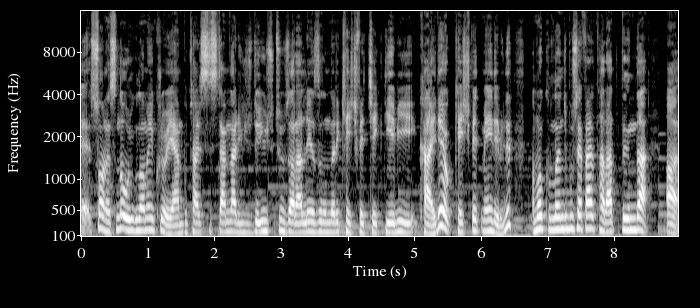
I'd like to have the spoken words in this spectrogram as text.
E, sonrasında uygulamayı kuruyor yani bu tarz sistemler %100 tüm zararlı yazılımları keşfedecek diye bir kaide yok keşfetmeye de bilir ama kullanıcı bu sefer tarattığında Aa,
